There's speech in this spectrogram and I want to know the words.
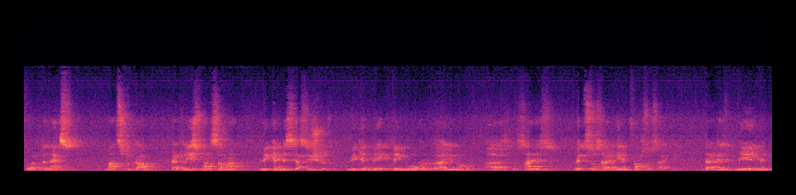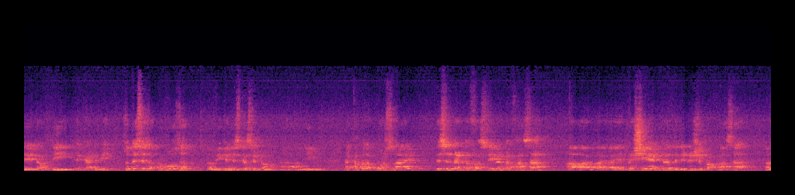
for the next months to come, at least once a month. We can discuss issues, we can make things more, uh, you know, uh, science with society and from society. That is main mandate of the academy. So this is a proposal, uh, we can discuss it on, uh, on email. A couple of more slides. This is not the first event of ASA. Uh, I, I, appreciate uh, the leadership of ASA. Uh,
